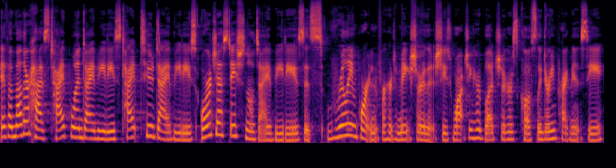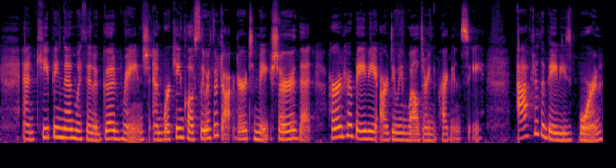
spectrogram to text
If a mother has type 1 diabetes, type 2 diabetes, or gestational diabetes, it's really important for her to make sure that she's watching her blood sugars closely during pregnancy and keeping them within a good range and working closely with her doctor to make sure that her and her baby are doing well during the pregnancy. After the baby's born,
